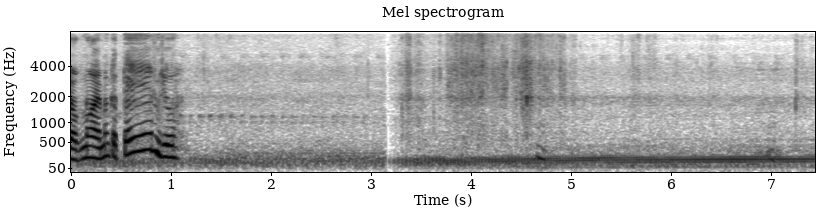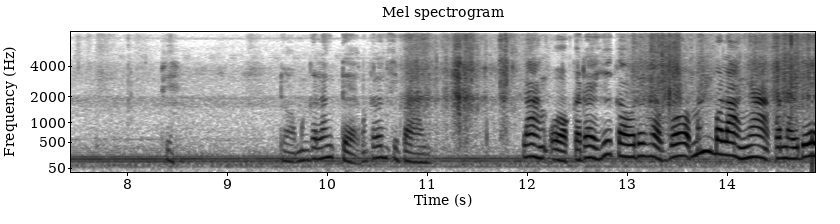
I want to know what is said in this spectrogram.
ดอกน้อยมันก็เต็มอยู่ พี่ ดอกมันกำลังแตกมันกำลังสิบานล้างออกก็ได้คือเก่าเด้ค่ะบ่มันบ่ล้างยากปานใดเด้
